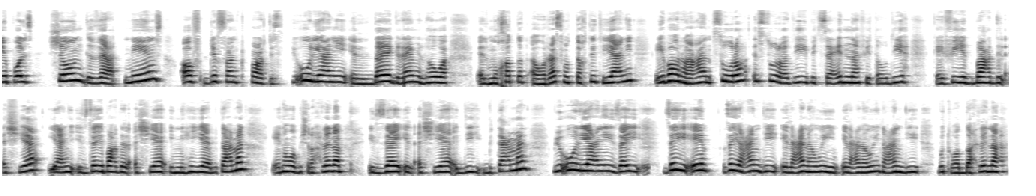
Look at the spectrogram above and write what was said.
labels showing the names of different parts بيقول يعني ال diagram اللي هو المخطط أو الرسم التخطيطي يعني عبارة عن صورة. الصورة دي بتساعدنا في توضيح كيفية بعض الأشياء يعني إزاي بعض الأشياء إن هي بتعمل. يعني هو بيشرح لنا إزاي الأشياء دي بتعمل. بيقول يعني زي زي إيه؟ زي عندي العناوين. العناوين عندي بتوضح لنا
